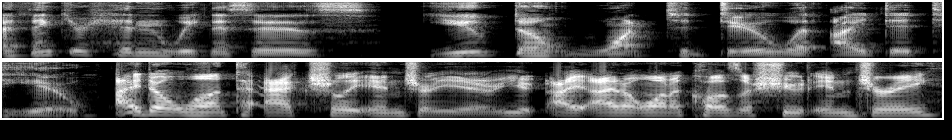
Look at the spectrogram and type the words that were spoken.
I think your hidden weakness is you don't want to do what I did to you. I don't want to actually injure you. you I, I don't want to cause a shoot injury.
